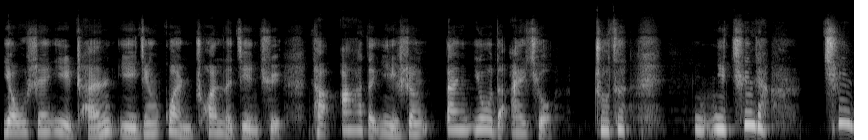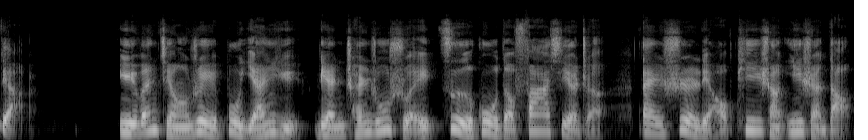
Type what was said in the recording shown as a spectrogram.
腰身一沉，已经贯穿了进去。他啊的一声，担忧地哀求：“主子，你轻点，轻点。”宇文景睿不言语，脸沉如水，自顾地发泄着。待事了，披上衣衫道。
